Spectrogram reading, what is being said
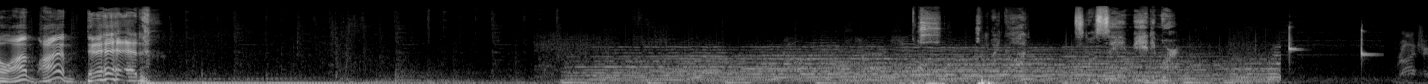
Oh, I'm I'm dead. Oh, oh my god. It's not saying me anymore. Roger.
